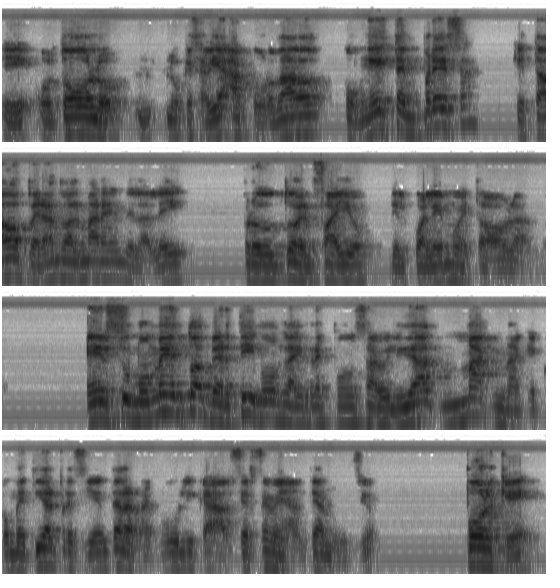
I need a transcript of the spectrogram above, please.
eh, o todo lo, que se había acordado con esta empresa que estaba operando al margen de la ley producto del fallo del cual hemos estado hablando. En su momento advertimos la irresponsabilidad magna que cometía el presidente de la República al hacer semejante anuncio, porque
